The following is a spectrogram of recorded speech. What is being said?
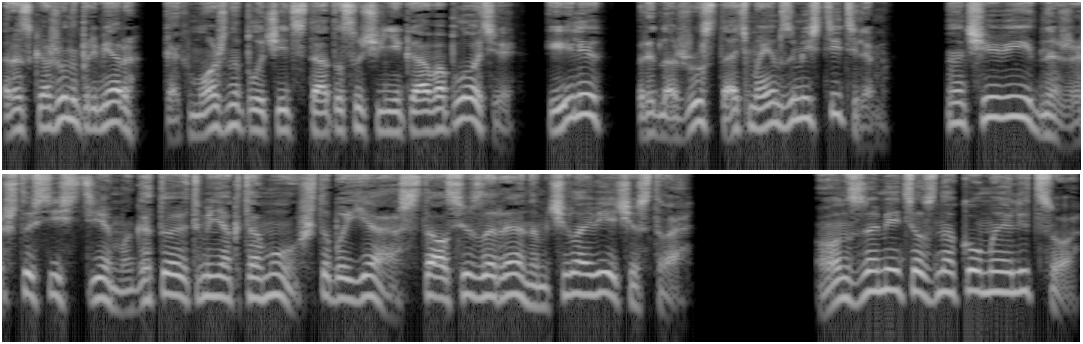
Расскажу, например, как можно получить статус ученика во плоти, или предложу стать моим заместителем. Очевидно же, что система готовит меня к тому, чтобы я стал сюзереном человечества. Он заметил знакомое лицо.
